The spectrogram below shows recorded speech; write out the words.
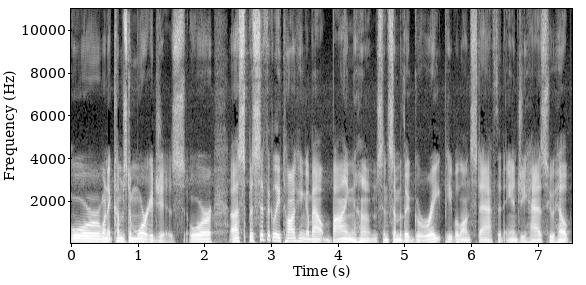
Or when it comes to mortgages? Or uh, specifically talking about buying homes and some of the great people on staff that Angie has who help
